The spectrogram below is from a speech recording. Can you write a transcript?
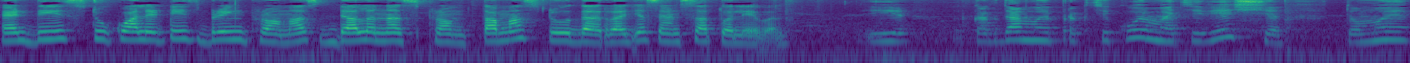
And these two qualities bring from us dullness from tamas to the rajas and sattva level. И когда мы практикуем эти вещи, то мы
